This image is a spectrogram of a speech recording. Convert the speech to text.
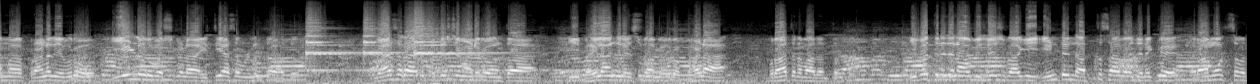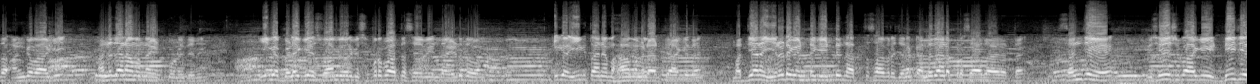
ನಮ್ಮ ಪ್ರಾಣದೇವರು ಏಳ್ನೂರು ವರ್ಷಗಳ ಇತಿಹಾಸವುಳ್ಳಂತಹದ್ದು ವ್ಯಾಸರಾಯ ಪ್ರತಿಷ್ಠೆ ಮಾಡಿರುವಂಥ ಈ ಬೈಲಾಂಜನೇಯ ಸ್ವಾಮಿಯವರು ಬಹಳ ಪುರಾತನವಾದಂಥದ್ದು. ಇವತ್ತಿನ ದಿನ ನಾವು ವಿಶೇಷವಾಗಿ ಎಂಟರಿಂದ ಹತ್ತು ಸಾವಿರ ಜನಕ್ಕೆ ರಾಮೋತ್ಸವದ ಅಂಗವಾಗಿ ಅನ್ನದಾನವನ್ನು ಇಟ್ಕೊಂಡಿದ್ದೀವಿ. ಈಗ ಬೆಳಗ್ಗೆ ಸ್ವಾಮಿಯವರಿಗೆ ಸುಪ್ರಭಾತ ಸೇವೆಯಿಂದ ಹಿಡಿದು ಈಗ ಈಗ ತಾನೇ ಮಹಾಮಂಗಳಾರತಿ ಆಗಿದೆ. ಮಧ್ಯಾಹ್ನ ಎರಡು ಗಂಟೆಗೆ ಎಂಟರಿಂದ ಹತ್ತು ಸಾವಿರ ಜನಕ್ಕೆ ಅನ್ನದಾನ ಪ್ರಸಾದ ಇರುತ್ತೆ. ಸಂಜೆ ವಿಶೇಷವಾಗಿ ಡಿ ಜೆ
